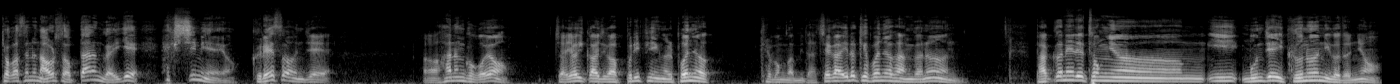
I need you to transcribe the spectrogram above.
교과서는 나올 수 없다는 거예요. 이게 핵심이에요. 그래서 이제 어, 하는 거고요. 자 여기까지가 브리핑을 번역해 본 겁니다. 제가 이렇게 번역한 거는 박근혜 대통령이 문제의 근원이거든요.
